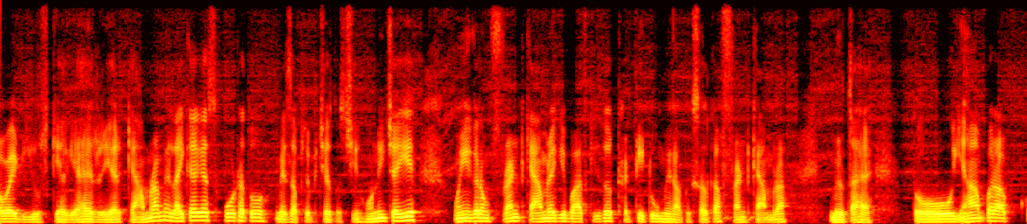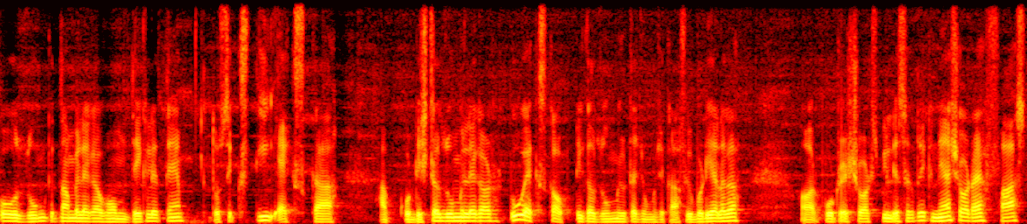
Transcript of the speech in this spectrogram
wide use किया गया है, रेयर कैमरा में लाइका का सपोर्ट है तो मेरे हिसाब से पिक्चर्स अच्छी होनी चाहिए। वहीं अगर हम फ्रंट कैमरे की बात की तो 32 मेगापिक्सल का फ्रंट कैमरा मिलता है। तो यहाँ पर आपको जूम कितना मिलेगा वो हम देख लेते हैं। तो सिक्सटी एक्स का आपको डिजिटल जूम मिलेगा और टू एक्स का ऑप्टिकल जूम मिलता है, जो मुझे काफ़ी बढ़िया लगा। और पोर्ट्रेट शॉट्स भी ले सकते हो। एक नया शॉट है fast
